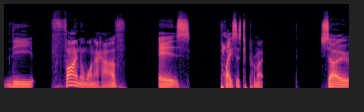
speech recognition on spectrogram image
the final one I have is places to promote. So,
